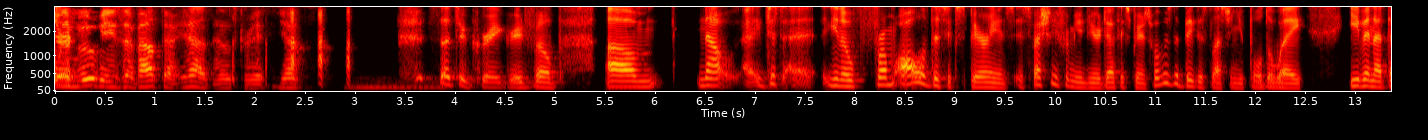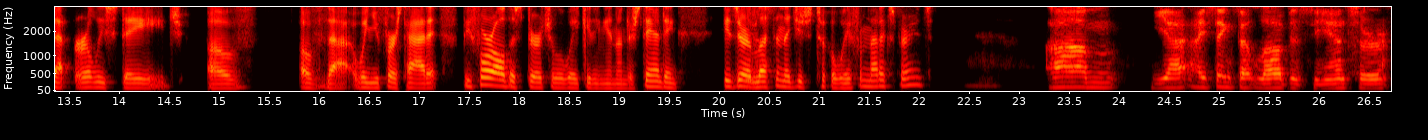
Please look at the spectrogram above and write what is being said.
villager. movies about that. Yeah, that was great. Yeah. Such a great, great film. Um, now, I just uh, you know, from all of this experience, especially from your near-death experience, what was the biggest lesson you pulled away, even at that early stage of of that when you first had it, before all the spiritual awakening and understanding? Is there a lesson that you just took away from that experience? Um, yeah, I think that love is the answer.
